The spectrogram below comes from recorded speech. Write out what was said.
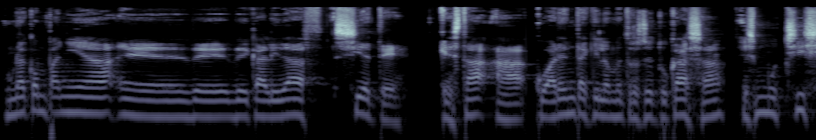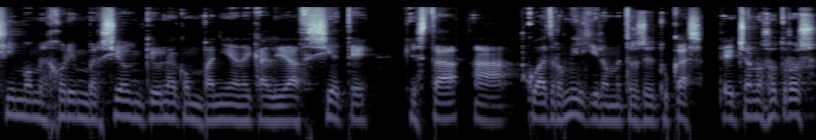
Una compañía eh, de, de calidad 7 que está a 40 kilómetros de tu casa es muchísimo mejor inversión que una compañía de calidad 7 que está a 4.000 kilómetros de tu casa. De hecho, nosotros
